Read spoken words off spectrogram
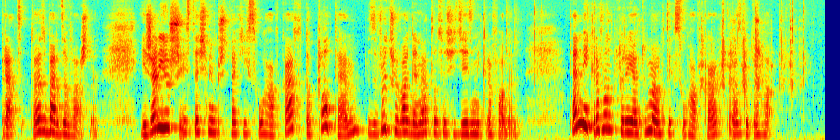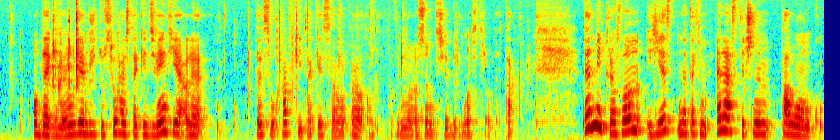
pracy. To jest bardzo ważne. Jeżeli już jesteśmy przy takich słuchawkach, to potem zwróć uwagę na to, co się dzieje z mikrofonem. Ten mikrofon, który ja tu mam w tych słuchawkach, teraz go trochę odegnę. Wiem, że tu słychać takie dźwięki, ale te słuchawki takie są. O, powinno osiągnąć się w drugą stronę. Tak. Ten mikrofon jest na takim elastycznym pałąku.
